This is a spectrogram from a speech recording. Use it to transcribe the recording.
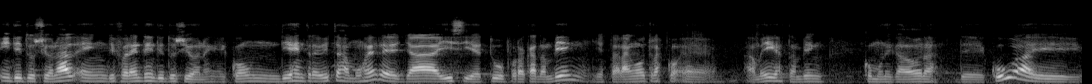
institucional en diferentes instituciones, eh, con 10 entrevistas a mujeres, ya Isi estuvo por acá también, y estarán otras amigas también comunicadoras de Cuba y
